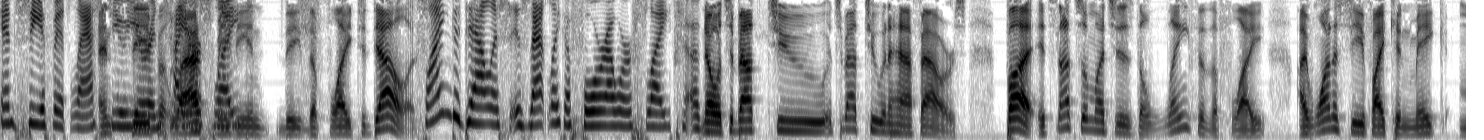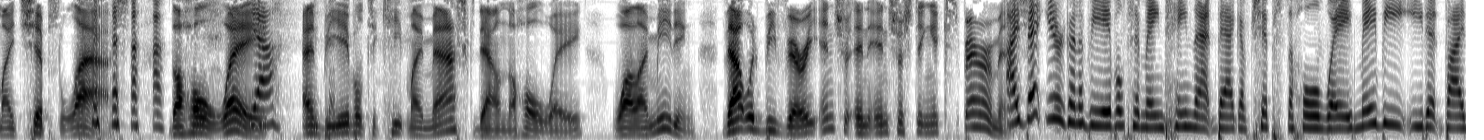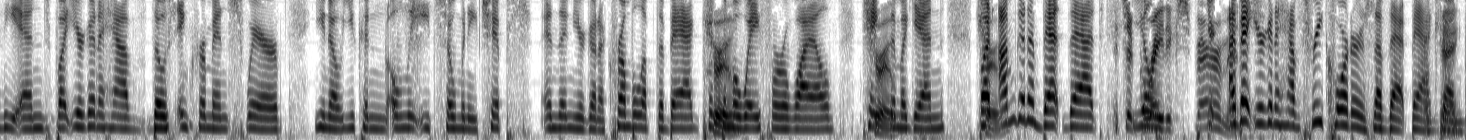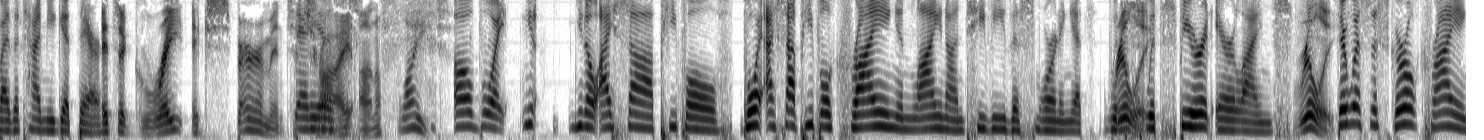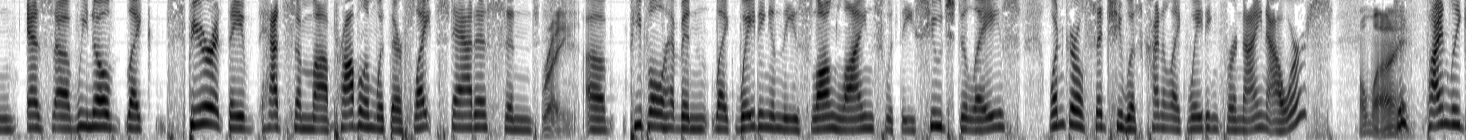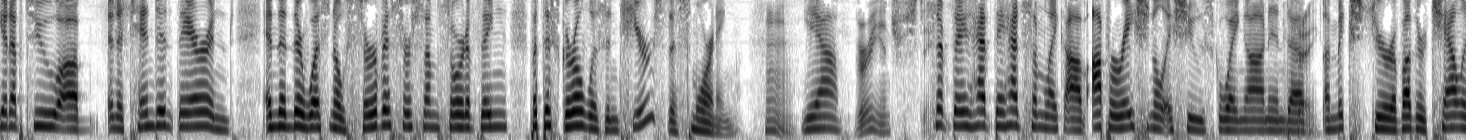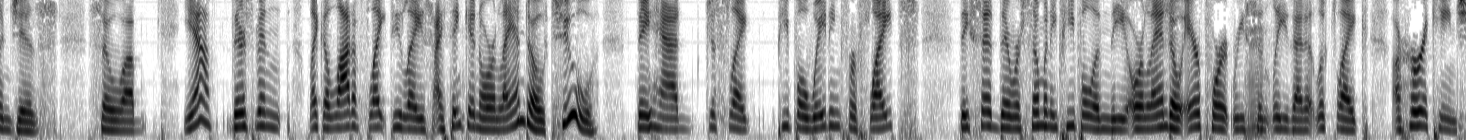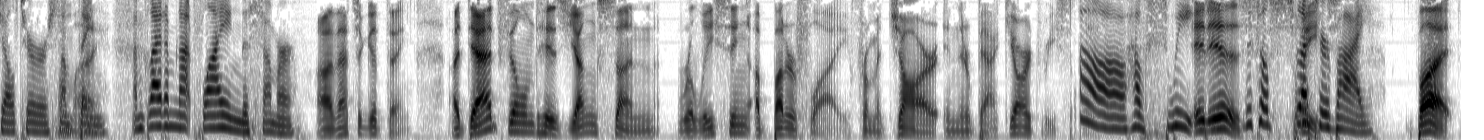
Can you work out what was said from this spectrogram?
And see if it lasts and you see your if it entire lasts flight. me the, the the flight to Dallas. Flying to Dallas is that like a four-hour flight? Uh, No, it's about two. It's about two and a half hours, but it's not so much as the length of the flight. I want to see if I can make my chips last the whole way Yeah. and be able to keep my mask down the whole way while I'm eating. That would be very inter- an interesting experiment. I bet you're going to be able to maintain that bag of chips the whole way. Maybe eat it by the end, but you're going to have those increments where you know you can only eat so many chips, and then you're going to crumble up the bag, put True. them away for a while, take True. them again. But True. I'm going to bet that It's a great experiment. I bet you're going to have three quarters of that bag Okay. done by the time you get there. It's a great experiment to That try is. on a flight. Oh boy, you know, you know, I saw people. Boy, I saw people crying in line on TV this morning at with, Really? with Spirit Airlines. Really? There was this girl crying. As uh, we know, like Spirit, they've had some uh, problem with their flight status, and Right. uh, people have been like waiting in these long lines with these huge delays. One girl said she was kind of like waiting for nine hours Oh my! to finally get up to uh, an attendant there, and and then there was no service or some sort of thing. But this girl was in tears this morning. Hmm. Yeah. Very interesting. Except they had they had some like um, operational issues going on and Okay. uh, a mixture of other challenges. So uh, yeah, there's been like a lot of flight delays. I think in Orlando too. They had just like people waiting for flights. They said there were so many people in the Orlando airport recently that it looked like a hurricane shelter or something. I'm glad I'm not flying this summer. Uh, that's a good thing. A dad filmed his young son releasing a butterfly from a jar in their backyard recently. Oh, how sweet! It is little sweet. flutterby. But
